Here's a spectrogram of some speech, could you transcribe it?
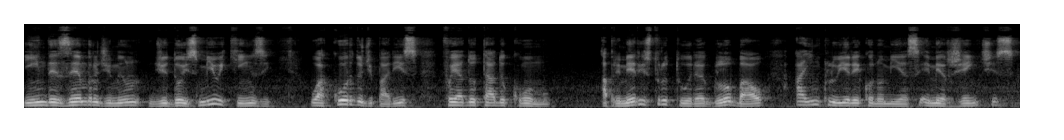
E em dezembro de, de 2015, o Acordo de Paris foi adotado como a primeira estrutura global a incluir economias emergentes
